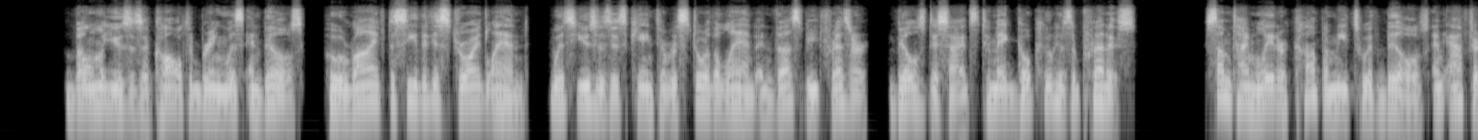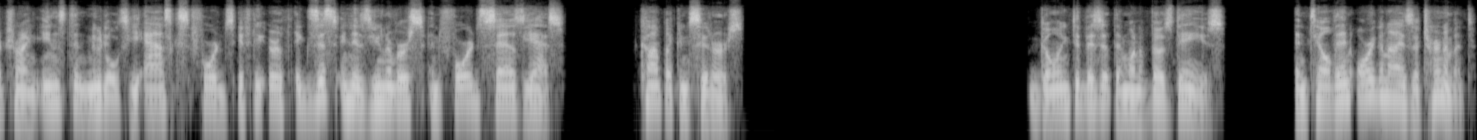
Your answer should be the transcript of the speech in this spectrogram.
Bulma uses a call to bring Whis and Bills, who arrive to see the destroyed land. Whis uses his cane to restore the land and thus beat Frezer. Bills decides to make Goku his apprentice. Sometime later Kappa meets with Bills and after trying instant noodles he asks Fords if the Earth exists in his universe and Fords says yes. Kappa considers going to visit them one of those days. Until then organize a tournament.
